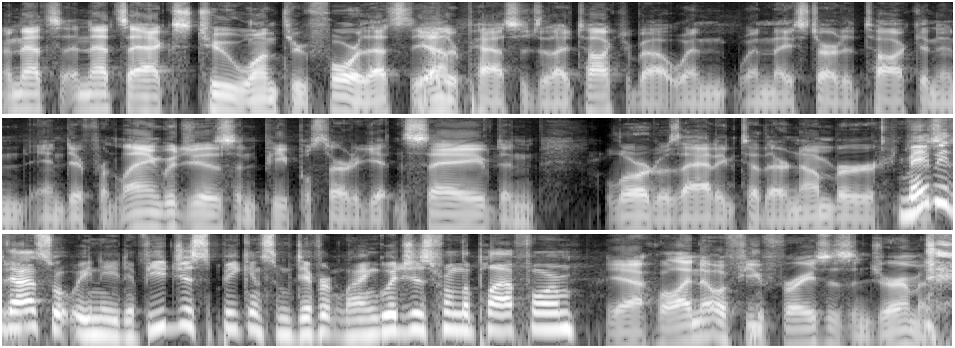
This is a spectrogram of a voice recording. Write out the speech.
And that's and that's Acts two one through four. That's the Yeah. other passage that I talked about when when they started talking in, in different languages and people started getting saved and Lord was adding to their number. Maybe Just- that's what we need. If you just speak in some different languages from the platform, yeah. Well, I know a few phrases in German.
